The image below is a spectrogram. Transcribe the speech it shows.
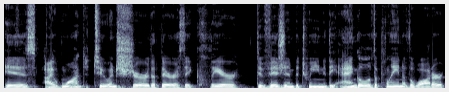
is I want to ensure that there is a clear division between the angle of the plane of the water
